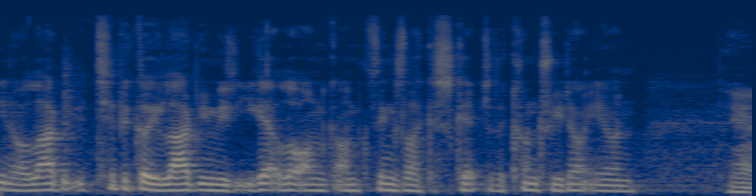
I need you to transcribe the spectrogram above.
you know, library typically library music you get a lot on, on things like Escape to the Country, don't you? And Yeah.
